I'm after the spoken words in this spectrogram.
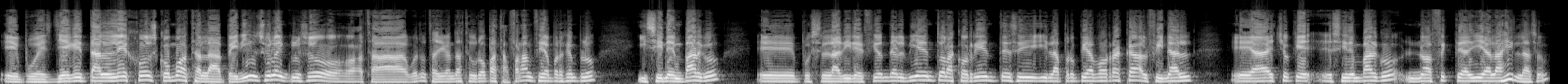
eh, pues llegue tan lejos como hasta la península, incluso hasta, bueno, está llegando hasta Europa, hasta Francia, por ejemplo, y sin embargo, pues la dirección del viento, las corrientes y, la propia borrasca, al final ha hecho que, sin embargo, no afecte allí a las islas, ¿no?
